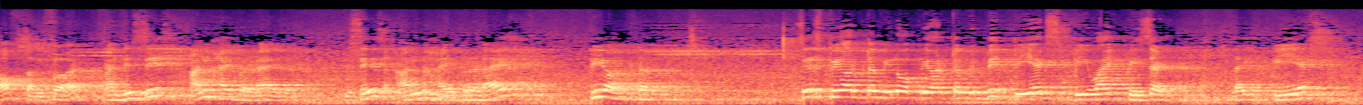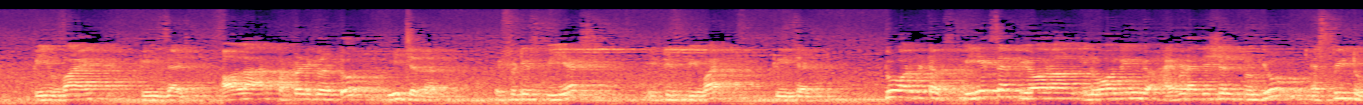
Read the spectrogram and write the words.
of sulfur and this is unhybridized. This is unhybridized p orbital. Since p orbital we know p orbital will be px, py, pz. Like px, py, pz. All are perpendicular to each other. If it is px, it is py, pz two orbitals px and are involving hybridization to give sp2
